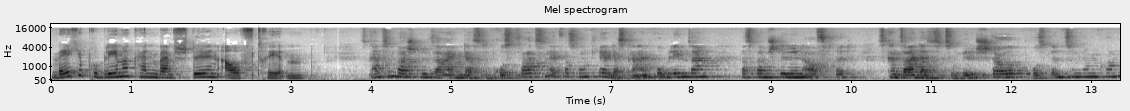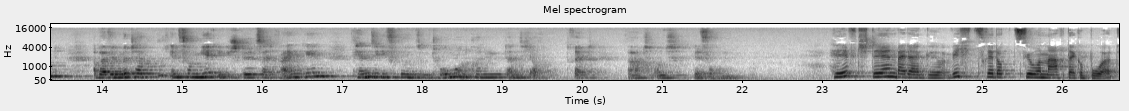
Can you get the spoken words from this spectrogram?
Welche Probleme können beim Stillen auftreten? Es kann zum Beispiel sein, dass die Brustwarzen etwas rund werden. Das kann ein Problem sein, was beim Stillen auftritt. Es kann sein, dass es zu Milchstau, Brustentzündungen kommt. Aber wenn Mütter gut informiert in die Stillzeit reingehen, kennen sie die frühen Symptome und können dann sich auch direkt Rat und Hilfe holen. Hilft Stillen bei der Gewichtsreduktion nach der Geburt?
